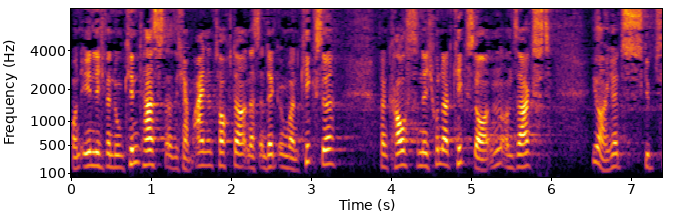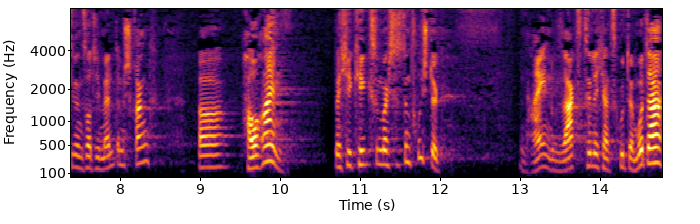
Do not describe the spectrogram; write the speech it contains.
Und ähnlich, wenn du ein Kind hast, also ich habe eine Tochter und das entdeckt irgendwann Kekse, dann kaufst du nicht 100 Kekssorten und sagst, ja, jetzt gibt es hier ein Sortiment im Schrank, äh, hau rein. Welche Kekse möchtest du im Frühstück? Nein, du sagst natürlich als gute Mutter,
